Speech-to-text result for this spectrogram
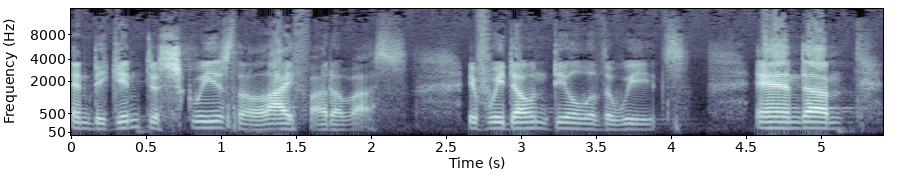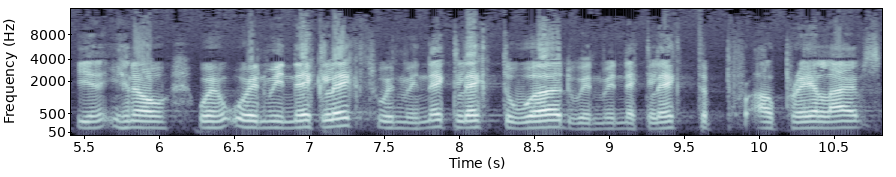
and begin to squeeze the life out of us if we don't deal with the weeds. And um, you, you, know, when, when we neglect, when we neglect the word, when we neglect the, our prayer lives,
